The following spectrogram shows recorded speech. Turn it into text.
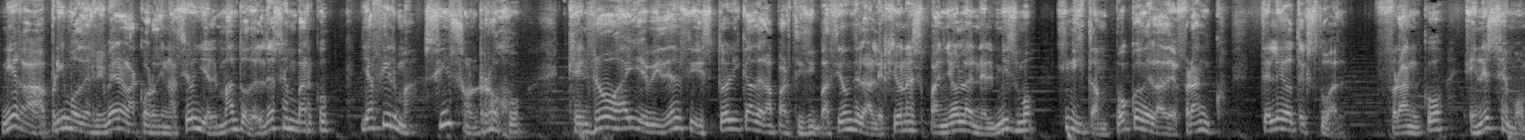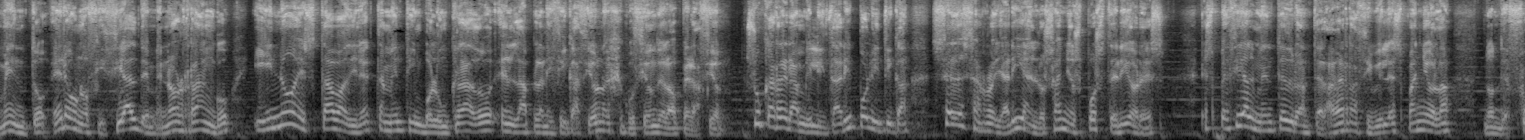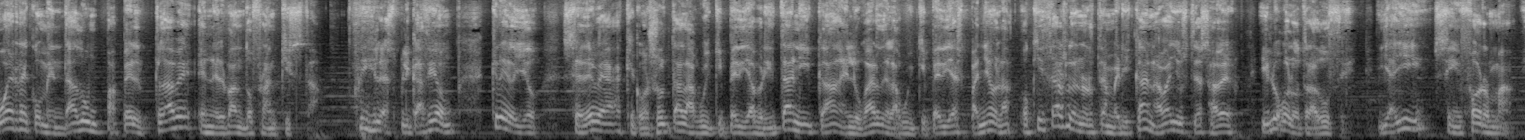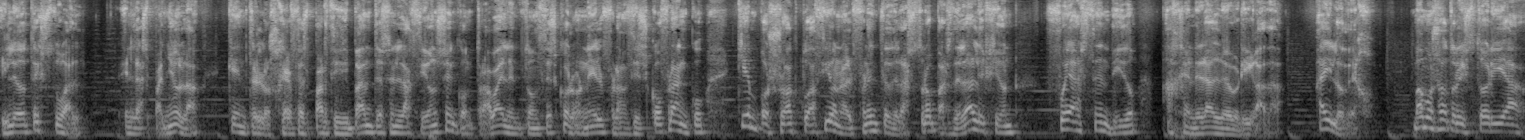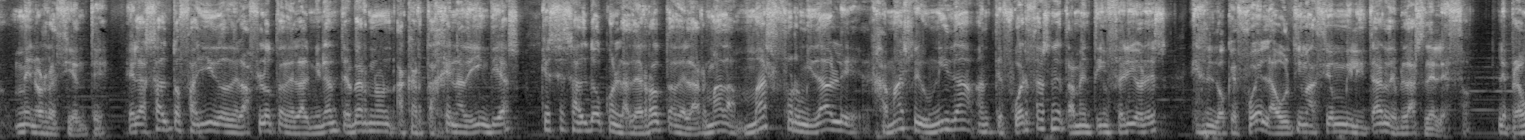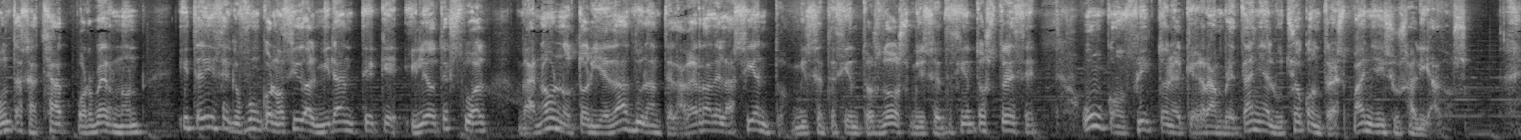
niega a Primo de Rivera la coordinación y el mando del desembarco y afirma, sin sonrojo, que no hay evidencia histórica de la participación de la Legión Española en el mismo, ni tampoco de la de Franco. Te leo textual. Franco en ese momento era un oficial de menor rango y no estaba directamente involucrado en la planificación o ejecución de la operación. Su carrera militar y política se desarrollaría en los años posteriores, especialmente durante la Guerra Civil Española, donde fue recomendado un papel clave en el bando franquista. Y la explicación, creo yo, se debe a que consulta la Wikipedia británica en lugar de la Wikipedia española o quizás la norteamericana, vaya usted a saber, y luego lo traduce. Y allí se informa, y leo textual, en la española, que entre los jefes participantes en la acción se encontraba el entonces coronel Francisco Franco, quien por su actuación al frente de las tropas de la Legión fue ascendido a general de brigada. Ahí lo dejo. Vamos a otra historia menos reciente, el asalto fallido de la flota del almirante Vernon a Cartagena de Indias, que se saldó con la derrota de la armada más formidable jamás reunida ante fuerzas netamente inferiores en lo que fue la última acción militar de Blas de Lezo. Le preguntas a Chad por Vernon y te dice que fue un conocido almirante que, y leo textual, ganó notoriedad durante la Guerra del Asiento 1702-1713, un conflicto en el que Gran Bretaña luchó contra España y sus aliados.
